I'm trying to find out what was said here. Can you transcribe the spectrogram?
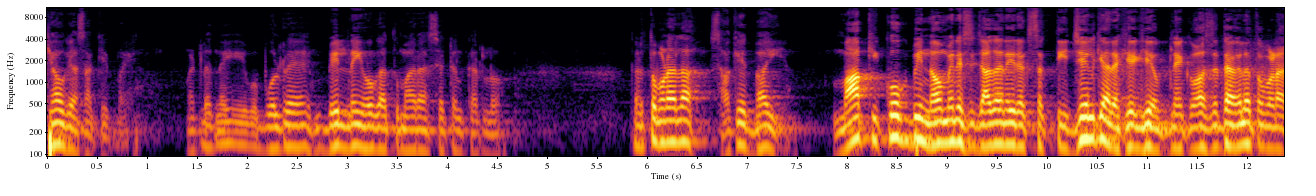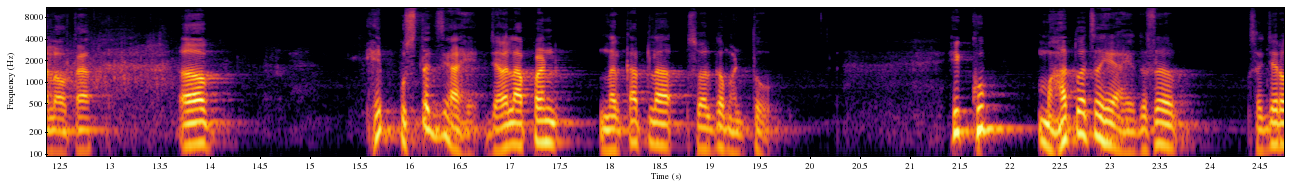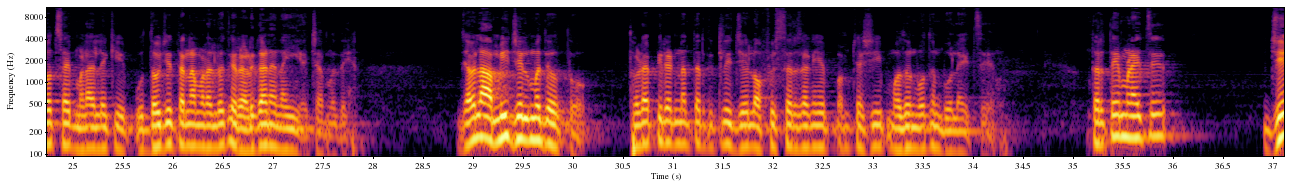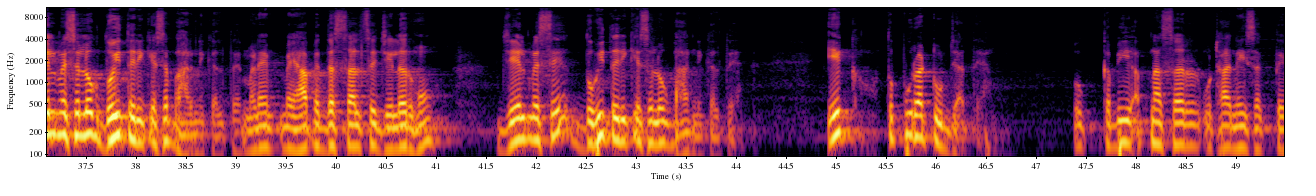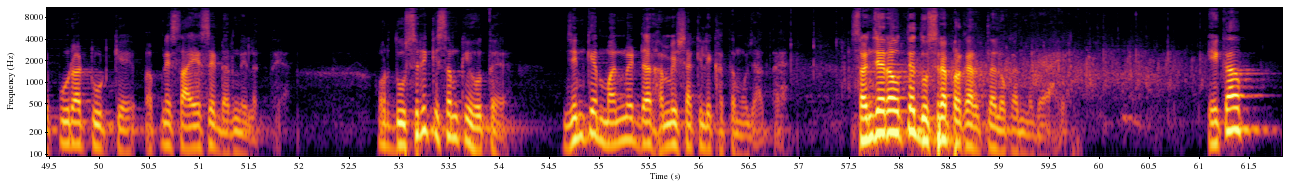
घ्या घ्या साकेत भाई म्हटलं नाही वो बोल रहे बेल नाही होगा तुम्हारा सेटल कर लो. तर तो म्हणाला साकेत भाई माँ की कोक भी नौ महीने से ज़्यादा नहीं रख सकती जेल क्या रखेगी अपने को? असं त्यावेळेला तो म्हणाला होता हे। पुस्तक जे आहे ज्यावेळेला आपण नरकातला स्वर्ग म्हणतो हे खूप महत्त्वाचं हे आहे. जसं संजय राऊत साहेब म्हणाले की उद्धवजी त्यांना म्हणाले होते रडगाणं नाही याच्यामध्ये. ज्यावेळेला आम्ही जेलमध्ये होतो थोड्या पिरियडनंतर तिथले जेल ऑफिसर्स आणि आमच्याशी मधून मधून बोलायचे. तर ते म्हणायचे जेल में से लोग दो ही तरीके से बाहर निकलते हैं। मैंने मैं यहाँ पे दस साल से जेलर हूँ। जेल में से दो ही तरीके से लोग बाहर निकलते हैं। एक तो पूरा टूट जाते हैं। वो कभी अपना सर उठा नहीं सकते पूरा टूट के अपने साये से डरने लगते हैं। और दूसरी किस्म के होते हैं जिनके मन में डर हमेशा के लिए खत्म हो जाता है। संजय राऊत ते दुसऱ्या प्रकारातल्या लोकांमध्ये आहे एका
